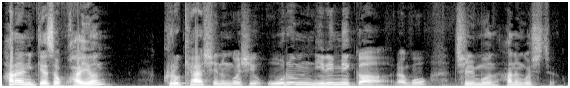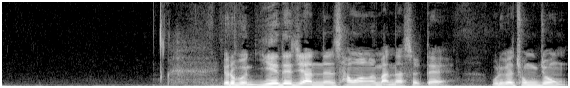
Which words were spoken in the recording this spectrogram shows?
하나님께서 과연 그렇게 하시는 것이 옳은 일입니까? 라고 질문하는 것이죠. 여러분, 이해되지 않는 상황을 만났을 때 우리가 종종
